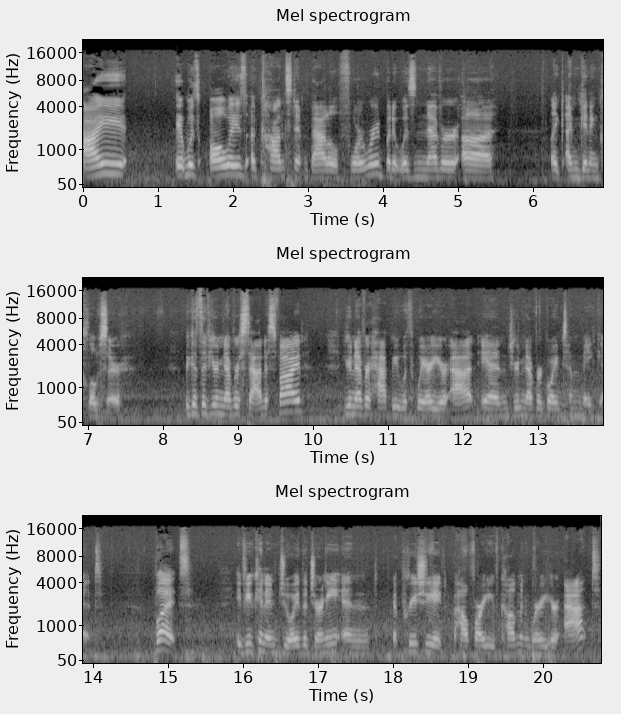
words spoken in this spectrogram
I it was always a constant battle forward, but it was never uh, like I'm getting closer. Because if you're never satisfied, you're never happy with where you're at and you're never going to make it. But if you can enjoy the journey and appreciate how far you've come and where you're at,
